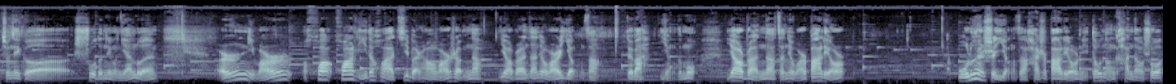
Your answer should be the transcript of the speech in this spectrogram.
就那个树的那种年轮。而你玩花花梨的话，基本上玩什么呢？要不然咱就玩影子。对吧？影子木，要不然呢，咱就玩八流。无论是影子还是八流，你都能看到说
